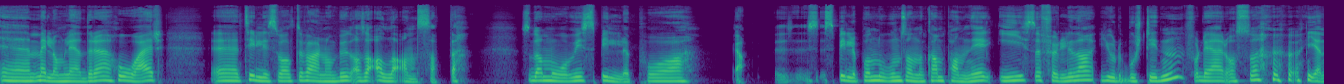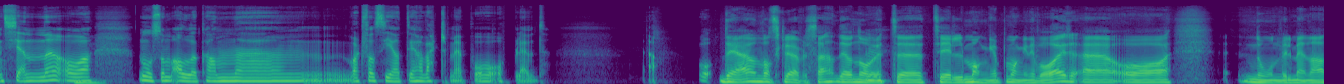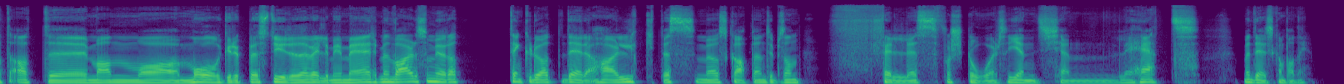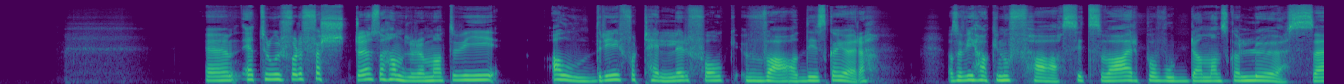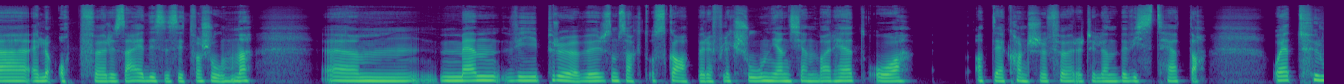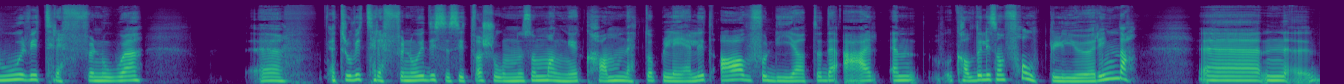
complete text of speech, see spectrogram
eh, mellomledere, HR, eh, tillitsvalgte verneombud, altså alle ansatte. Så da må vi spille på ja, spille på noen sånne kampanjer i selvfølgelig da julebordstiden, for det er også gjenkjennende og noe som alle kan eh, i hvert fall si at de har vært med på og opplevd. Ja. Det er jo en vanskelig øvelse, det å nå mm. ut eh, til mange på mange nivåer. Eh, og noen vil mene at, at eh, man må målgruppestyre det veldig mye mer, men hva er det som gjør at Tenker du at dere har lyktes med å skape en type sånn felles forståelse, gjenkjennelighet, med deres kampanje? Eh, jeg tror for det første så handler det om at vi aldri forteller folk hva de skal gjøre. Altså, vi har ikke noe fasitsvar på hvordan man skal løse eller oppføre seg i disse situasjonene. Um, men vi prøver som sagt å skape refleksjon, gjenkjennbarhet og at det kanskje fører til en bevissthet, da. Og jeg tror vi treffer noe uh, Jeg tror vi treffer noe i disse situasjonene som mange kan nettopp le litt av, fordi at det er en Kall det litt sånn folkeliggjøring, da. Eh,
